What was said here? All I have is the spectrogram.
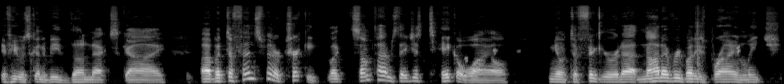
if he was going to be the next guy. Uh, but defensemen are tricky. Like sometimes they just take a while, you know, to figure it out. Not everybody's Brian Leetch.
